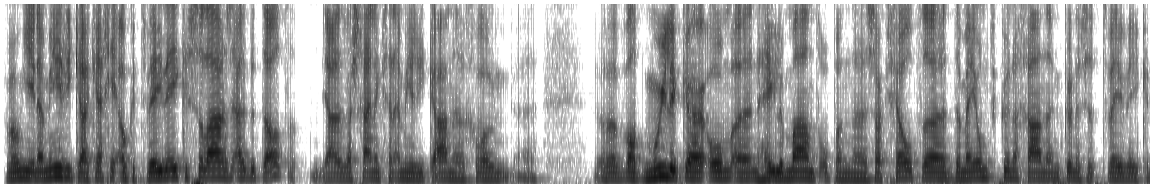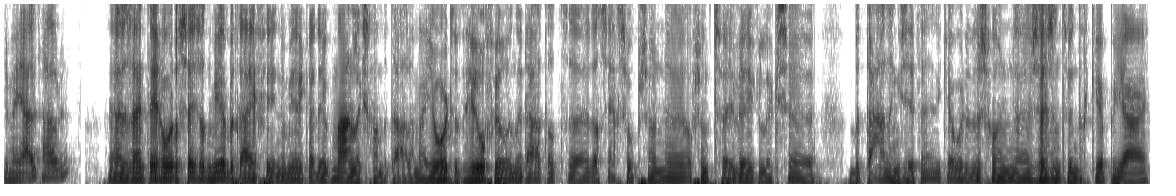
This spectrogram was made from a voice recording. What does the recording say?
Woon je in Amerika, krijg je elke twee weken salaris uitbetaald. Ja, waarschijnlijk zijn Amerikanen gewoon eh, wat moeilijker om een hele maand op een eh, zak geld eh, ermee om te kunnen gaan en kunnen ze twee weken ermee uithouden. Ja, er zijn tegenwoordig steeds wat meer bedrijven in Amerika die ook maandelijks gaan betalen. Maar je hoort het heel veel inderdaad, dat, dat ze echt zo op zo'n eh, op zo'n tweewekelijkse betaling zitten. En die worden dus gewoon eh, 26 keer per jaar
